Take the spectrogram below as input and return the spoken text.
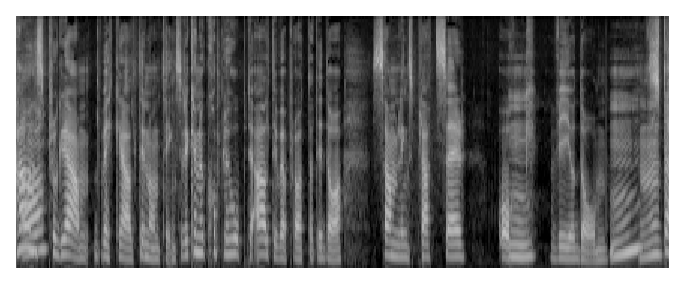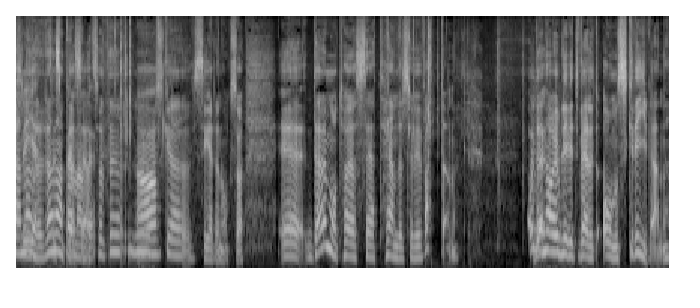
hans ja. program väcker alltid någonting. Så det kan du koppla ihop till allt det vi har pratat idag. Samlingsplatser, och mm. vi och dem. Mm. Mm. Spännande, den har inte jag sett. Så det, nu ja. ska jag se den också. Eh, däremot har jag sett Händelser vid vatten. Den har ju blivit väldigt omskriven.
